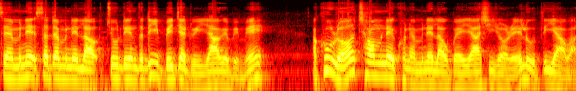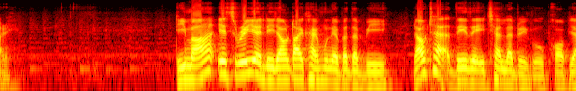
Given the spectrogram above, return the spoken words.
10မိနစ်17မိနစ်လောက်ကြိုတင်သတိပေးချက်တွေရခဲ့ပေမဲ့အခုတော့6မိနစ်9မိနစ်လောက်ပဲရရှိတော့တယ်လို့သိရပါတယ်။ဒီမှာအစ္စရေးရဲ့လေကြောင်းတိုက်ခိုက်မှုနဲ့ပတ်သက်ပြီးနောက်ထပ်အသေးစိတ်အချက်လက်တွေကိုဖော်ပြ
